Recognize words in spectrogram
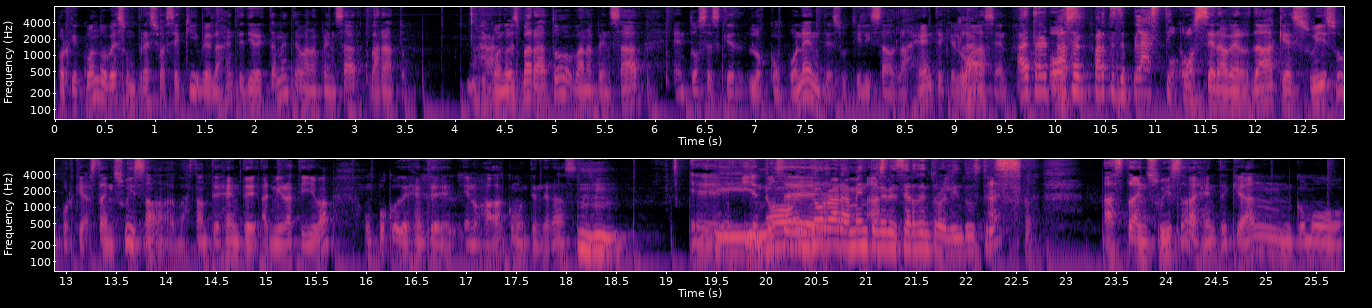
porque cuando ves un precio asequible, la gente directamente van a pensar barato. Y Ajá. cuando es barato, van a pensar entonces que los componentes utilizados, la gente que Claro. lo hacen, Ah, traer- o- hacer partes de plástico. o será verdad que es suizo, porque hasta en Suiza hay bastante gente admirativa, un poco de gente enojada, como entenderás. Eh, y, no, entonces, y no raramente hasta- debe ser dentro de la industria. hasta, hasta en Suiza hay gente que han como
